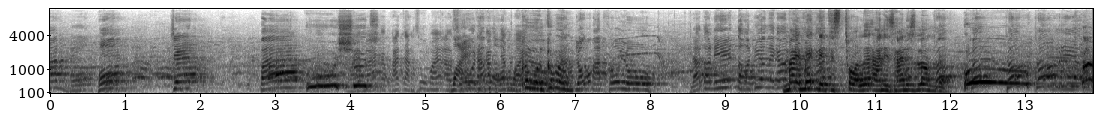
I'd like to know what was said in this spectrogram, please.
ารหกเจ็ดแปด oh มา shoot. กับการสั่งสู้ไหมเอา ไหว สู้ ครั นะ บ ครับ ผม ยังไหว Come on, come on. ยกหมัดโซอยู่ แล้วตอนนี้ต่อเนื่องเลยครับ My magnet is taller and his hand is ช longer. กชกชกเรียบ ก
